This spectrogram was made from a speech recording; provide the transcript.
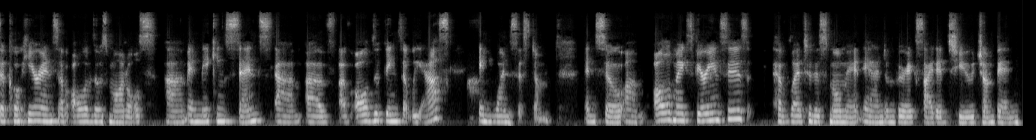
the coherence of all of those models um, and making sense um, of, of all of the things that we ask in one system. And so um, all of my experiences have led to this moment, and I'm very excited to jump in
